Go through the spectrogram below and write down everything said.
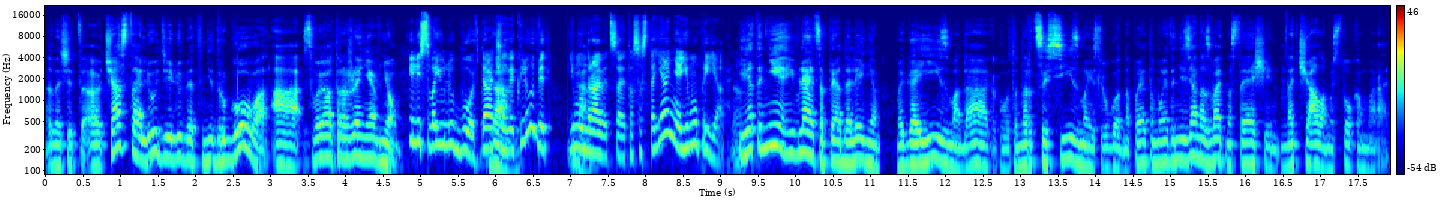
Значит, э, часто люди любят не другого, а свое отражение в нем. Или свою любовь, да, да. человек любит, ему да. нравится это состояние, ему приятно. И это не является преодолением эгоизма, да, какого-то нарциссизма, если угодно. Поэтому это нельзя назвать настоящим началом, истоком морали.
